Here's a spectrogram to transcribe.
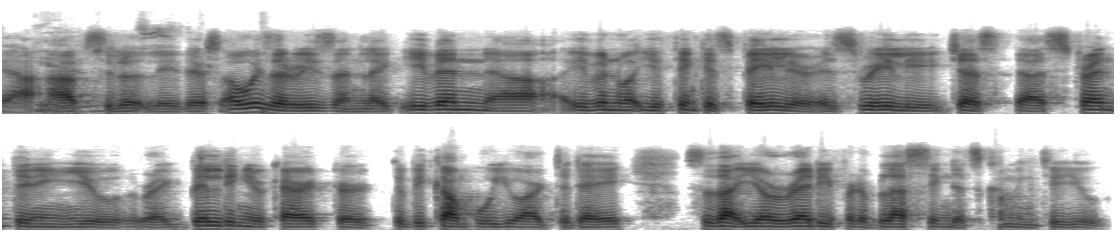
Yeah yes. absolutely. There's always a reason. Like even uh, even what you think is failure is really just uh, strengthening you right? Building your character to become who you are today so that you're ready for the blessing that's coming to you.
